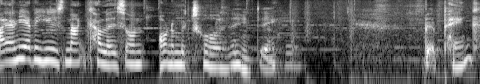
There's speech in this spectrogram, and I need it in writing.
I only ever use matte colours on, on a mature lady. Bit of pink.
